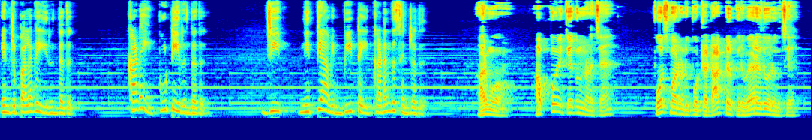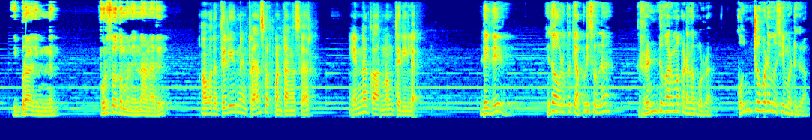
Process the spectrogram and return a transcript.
என்று பலகை இருந்தது. கடை பூட்டியிருந்தது. ஜீப் நித்யாவின் வீட்டை கடந்து சென்றது. ஆறுமுகம் அப்போவே கேட்கணும்னு நினச்சேன். போஸ்ட்மார்ட்டம் ரிப்போர்ட்டில் டாக்டர் பேர் வேறு எதுவும் இருந்துச்சு. இப்ராஹிம்னு. புருஷோத்தமன் என்ன ஆனாரு? அவரை திடீர்னு ட்ரான்ஸ்ஃபர் பண்ணிட்டாங்க சார். என்ன காரணம்னு தெரியல. டே தேவ் ஏதோ அவளை பற்றி அப்படி சொன்ன? ரெண்டு வாரமாக கடலை போடுறேன் கொஞ்சம் கூட மசிய மாட்டேங்கிறான்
